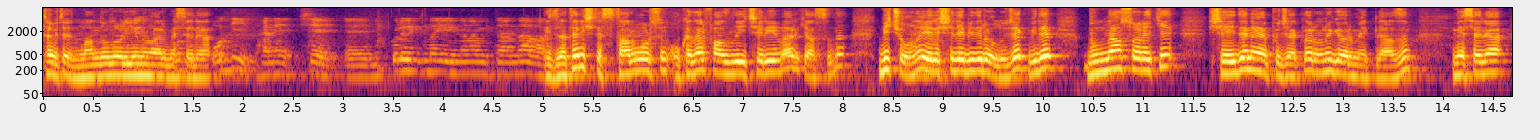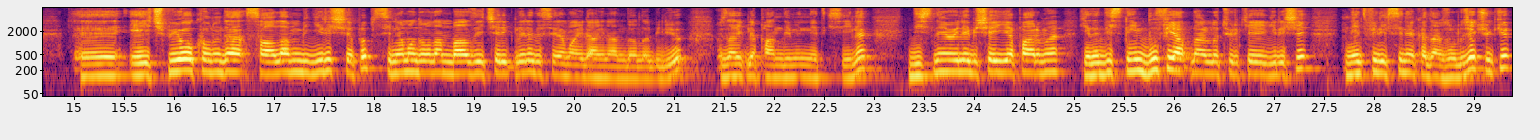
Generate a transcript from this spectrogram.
Tabii tabii Mandalorian'ı var O- mesela. O değil. Hani şey, e, Nickelodeon'da yayınlanan bir tane daha var. E zaten işte Star Wars'un o kadar fazla içeriği var ki aslında birçoğuna erişilebilir olacak. Bir de bundan sonraki şeyde ne yapacaklar onu görmek lazım. Mesela e, HBO konuda sağlam bir giriş yapıp sinemada olan bazı içerikleri de sinemayla aynı anda alabiliyor. Özellikle pandeminin etkisiyle. Disney öyle bir şey yapar mı? Ya da Disney'in bu fiyatlarla Türkiye'ye girişi Netflix'i ne kadar zorlayacak? Çünkü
